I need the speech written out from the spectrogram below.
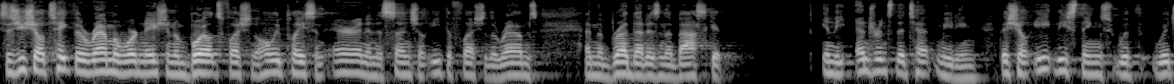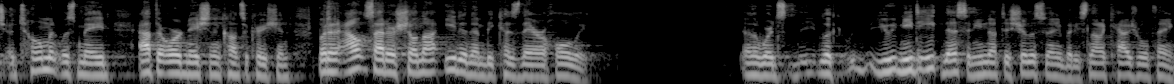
says, You shall take the ram of ordination and boil its flesh in the holy place, and Aaron and his sons shall eat the flesh of the rams and the bread that is in the basket. In the entrance of the tent meeting, they shall eat these things with which atonement was made at their ordination and consecration, but an outsider shall not eat of them because they are holy. In other words, look, you need to eat this and you need not to share this with anybody. It's not a casual thing.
